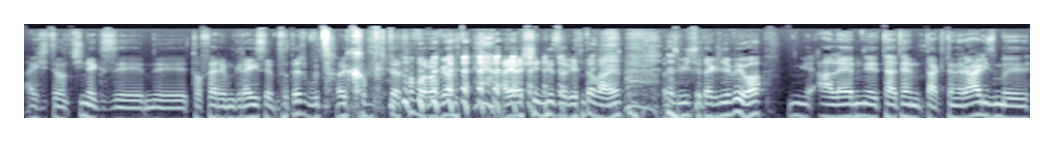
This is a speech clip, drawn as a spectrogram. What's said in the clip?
a jeśli ten odcinek z y, Toferem Grace'em, to też był cały komputerowo robiony, a ja się nie zorientowałem. Oczywiście tak nie było, ale ta, ten, tak, ten realizm y,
